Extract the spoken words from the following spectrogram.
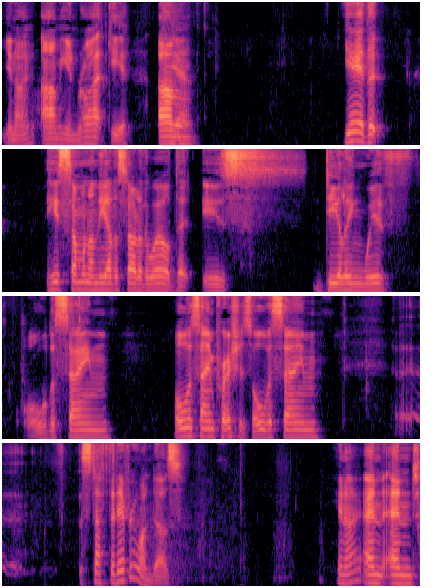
you know, army and riot gear. Um, Yeah. Yeah, that here's someone on the other side of the world that is dealing with all the same, all the same pressures, all the same uh, stuff that everyone does. You know, and and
